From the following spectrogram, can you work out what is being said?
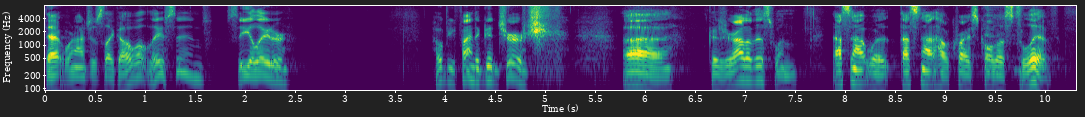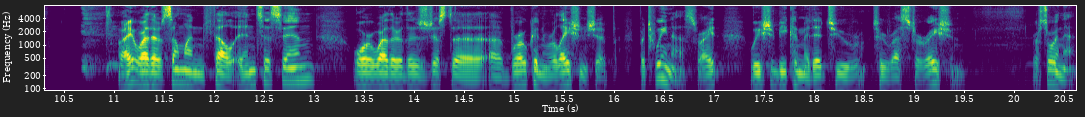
that we're not just like, oh, well, they've sinned. See you later. Hope you find a good church because uh, you're out of this one. That's not, what, that's not how Christ called us to live, right? Whether someone fell into sin or whether there's just a, a broken relationship between us, right? We should be committed to, to restoration, restoring that.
